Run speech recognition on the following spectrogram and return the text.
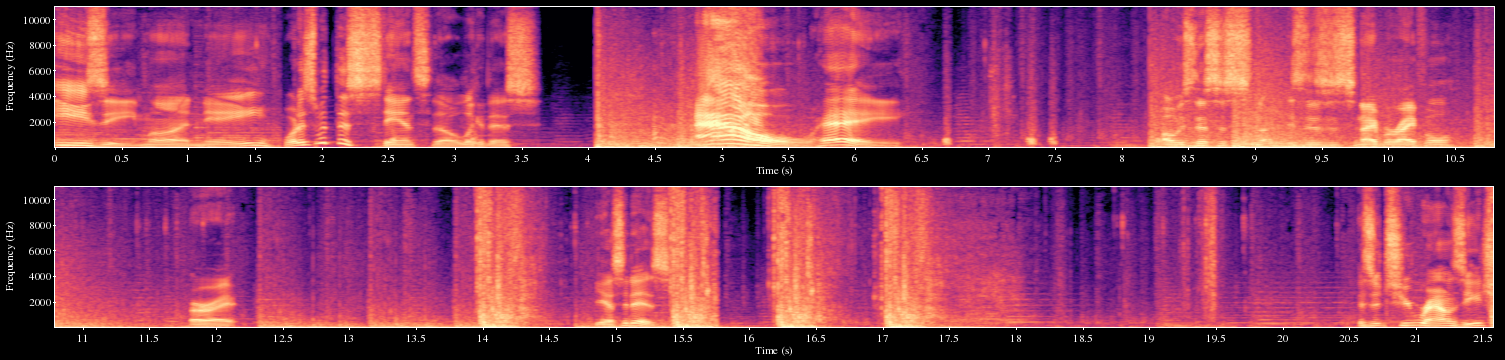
Easy money. What is with this stance, though? Look at this. Ow! Hey! Oh, is this a is this a sniper rifle? All right. Yes, it is. Is it two rounds each?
